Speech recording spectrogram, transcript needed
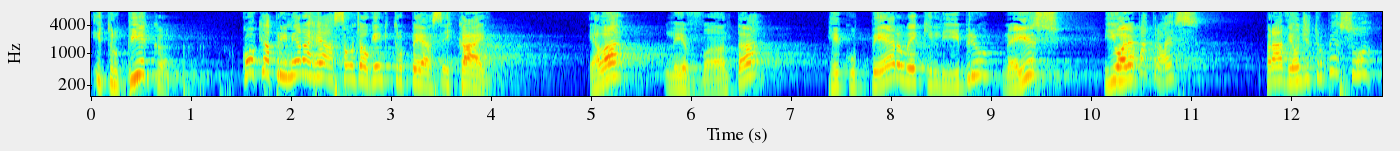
e trupica, qual que é a primeira reação de alguém que tropeça e cai? Ela levanta, recupera o equilíbrio, não é isso? E olha para trás, para ver onde tropeçou.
